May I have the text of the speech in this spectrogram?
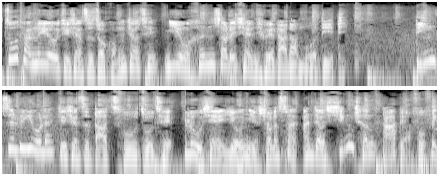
组团旅游就像是坐公交车，你用很少的钱就可以达到目的地；定制旅游呢，就像是搭出租车，路线由你说了算，按照行程打表付费；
